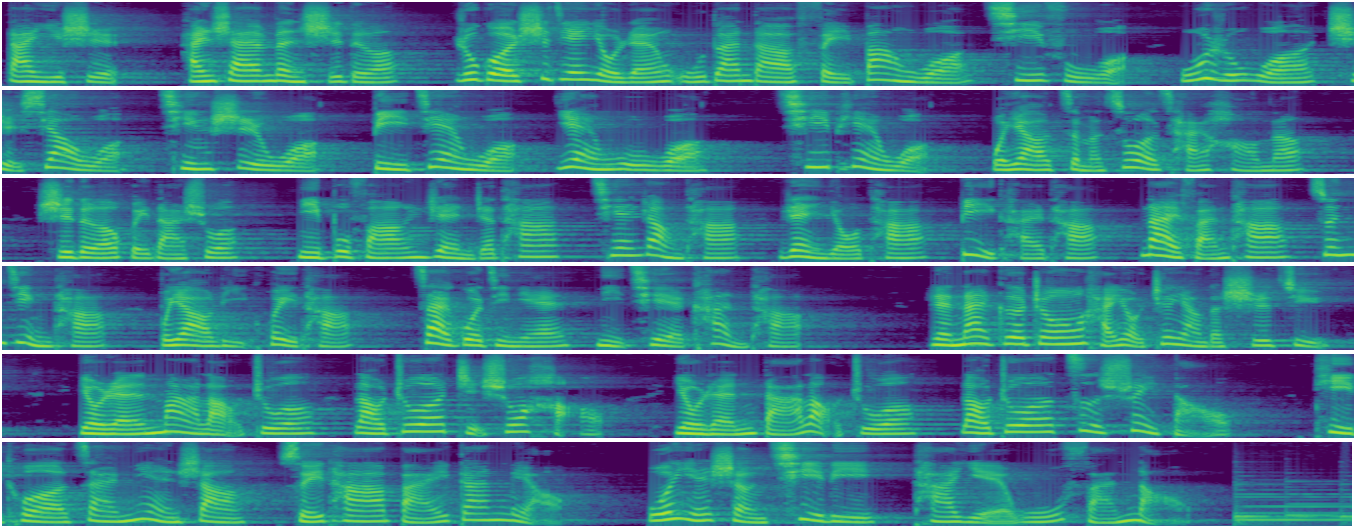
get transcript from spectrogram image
大意是：寒山问拾得：“如果世间有人无端的诽谤我、欺负我、侮辱我、耻笑我、轻视我、鄙贱我、厌恶我、欺骗我，我要怎么做才好呢？”拾得回答说。你不妨忍着他，谦让他，任由他，避开他，耐烦他，尊敬他，不要理会他。再过几年，你且看他。忍耐歌中还有这样的诗句：有人骂老拙，老拙只说好；有人打老拙，老拙自睡倒。剃拓在面上，随他白干了。我也省气力。他也无烦恼。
